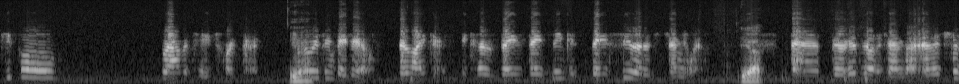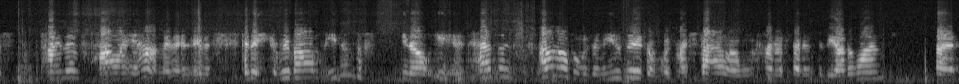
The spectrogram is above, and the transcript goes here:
people gravitate towards it. I really think they do. They like it because they, they think it, they see that it's genuine Yeah. and there is no agenda, and it's just kind of how I am, and it, it, and it revolves even the, you know, it, hasn't. I don't know if it was the music or if it was my style or what kind of fed into the other ones, but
